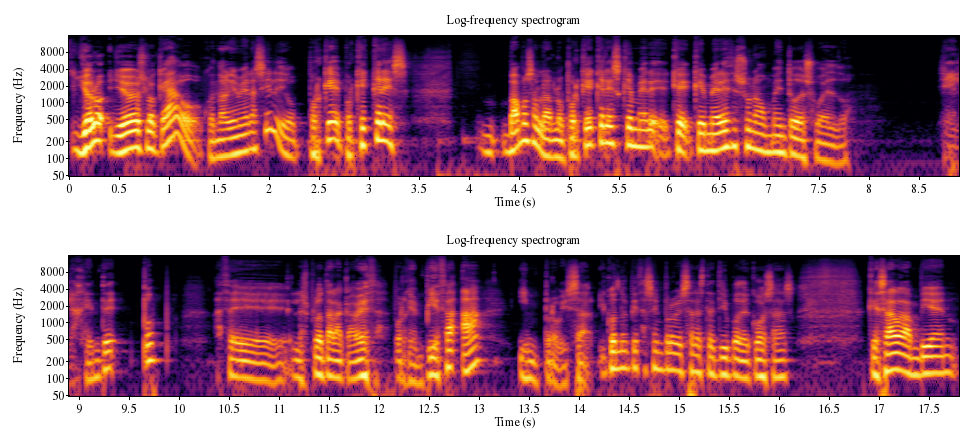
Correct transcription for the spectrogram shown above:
Yo, lo, yo es lo que hago. Cuando alguien viene así, le digo, ¿por qué? ¿Por qué crees? Vamos a hablarlo. ¿Por qué crees que mereces un aumento de sueldo? Y la gente, ¡pum! Hace, le explota la cabeza, porque empieza a improvisar. Y cuando empiezas a improvisar este tipo de cosas, que salgan bien,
